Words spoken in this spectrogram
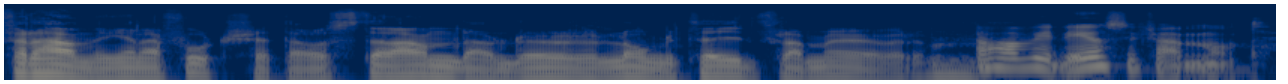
förhandlingarna fortsätta och stranda under lång tid framöver. Vad har vi det att se fram emot?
